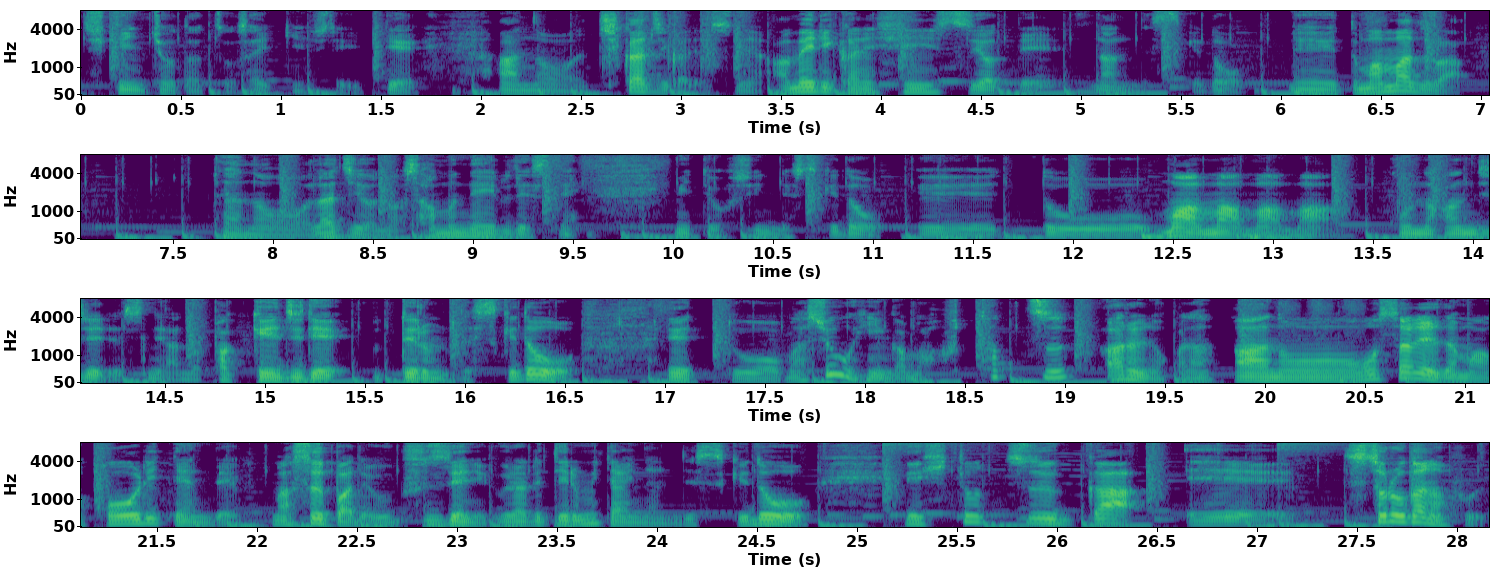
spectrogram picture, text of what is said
資金調達を最近していて、あの、近々ですね、アメリカに進出予定なんですけど、えっ、と、まあ、まずは、あの、ラジオのサムネイルですね、見てほしいんですけど、えっ、と、まあまあまあまあ、こんな感じでですね、あの、パッケージで売ってるんですけど、えっ、と、まあ、商品がま2つあるのかな。あの、オーストラリアでま小売店で、まあ、スーパーですでに売られてるみたいなんですけど、え1つが、えストロガノフ。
